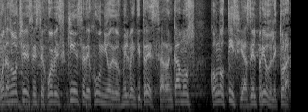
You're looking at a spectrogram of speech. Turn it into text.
Buenas noches, este jueves 15 de junio de 2023 arrancamos con noticias del periodo electoral.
